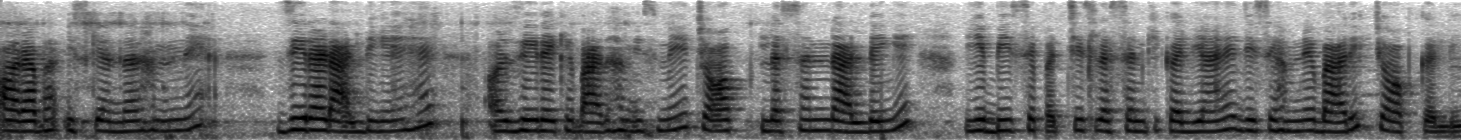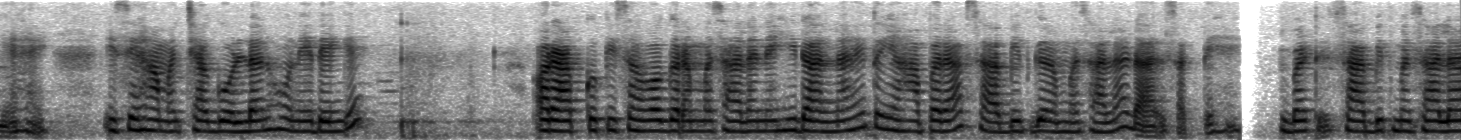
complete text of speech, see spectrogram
और अब इसके अंदर हमने ज़ीरा डाल दिए हैं और ज़ीरे के बाद हम इसमें चॉप लहसन डाल देंगे। ये 20 से 25 लहसन की कलियाँ हैं जिसे हमने बारीक चॉप कर लिए हैं। इसे हम अच्छा गोल्डन होने देंगे। और आपको पिसा हुआ गरम मसाला नहीं डालना है तो यहाँ पर आप साबित गरम मसाला डाल सकते हैं। बट साबित मसाला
